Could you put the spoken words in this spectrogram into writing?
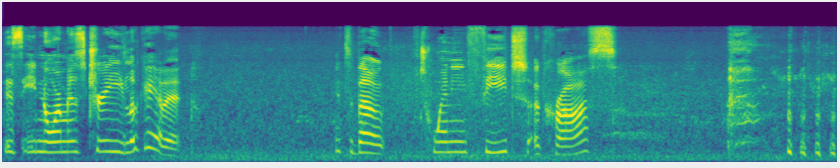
This enormous tree, look at it. It's about 20 feet across.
